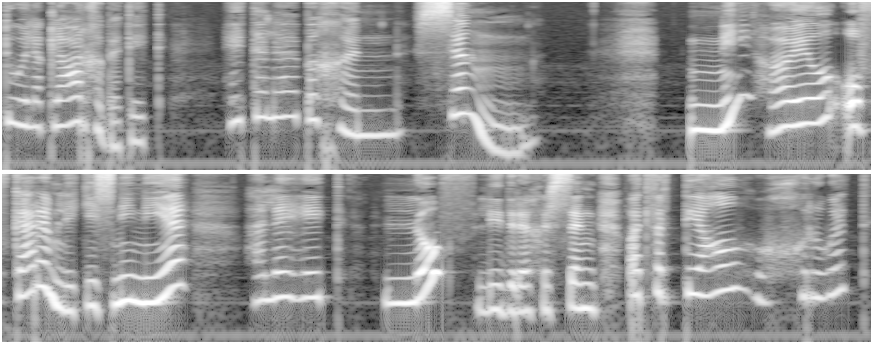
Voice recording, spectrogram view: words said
Toe hulle klaar gebid het, het hulle begin sing. Nie huil of kermliedjies nie, nee, hulle het lofliedere gesing wat vertel hoe groot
